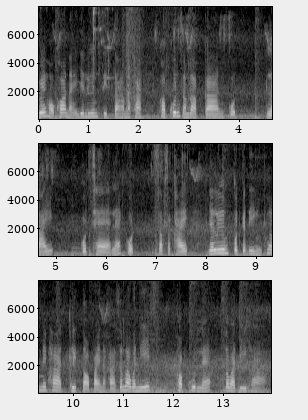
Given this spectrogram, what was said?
ด้วยหัวข้อไหนอย่าลืมติดตามนะคะ ขอบคุณสำหรับการกดไลค์ กดแชร์ และกด Subscribe อย่าลืมกดกระดิ่งเพื่อไม่พลาดคลิปต่อไปนะคะสำหรับวันนี้ขอบคุณและสวัสดีค่ะ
